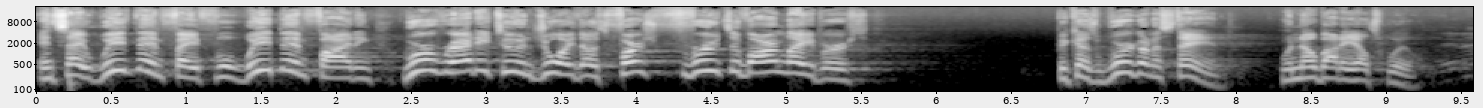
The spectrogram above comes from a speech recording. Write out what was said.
and say, We've been faithful, we've been fighting, we're ready to enjoy those first fruits of our labors because we're going to stand when nobody else will? Amen.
